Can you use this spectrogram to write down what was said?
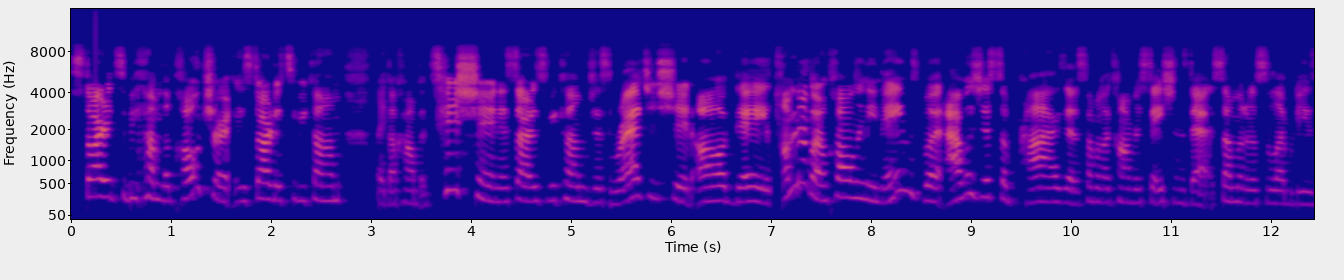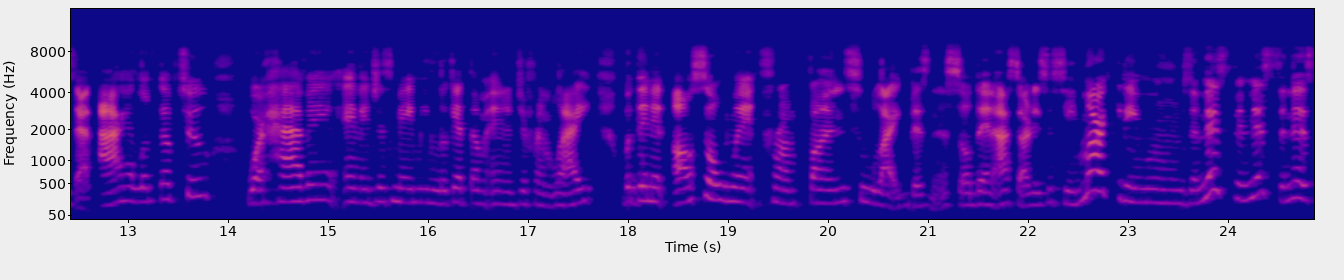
started to become the culture. It started to become like a competition. It started to become just ratchet shit all day. I'm not going to call any names, but I was just surprised at some of the conversations that some of the celebrities that I had looked up to were having and it just made me look at them in a different light. But then it also went from fun to like business. So then i started to see marketing rooms and this and this and this.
